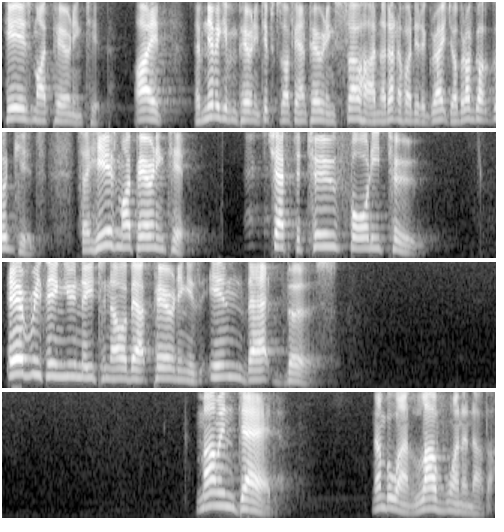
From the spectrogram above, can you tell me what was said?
Here's my parenting tip. I have never given parenting tips because I found parenting so hard, and I don't know if I did a great job, but I've got good kids. So here's my parenting tip Acts chapter 2, 42. Everything you need to know about parenting is in that verse. Mum and dad, number one, love one another.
